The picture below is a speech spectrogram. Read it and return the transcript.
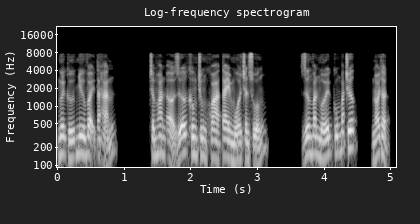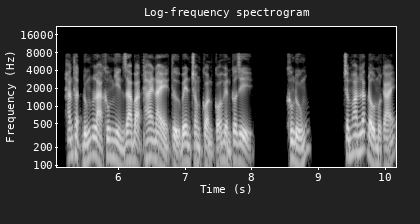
ngươi cứ như vậy tắt hắn trầm hoan ở giữa không trung khoa tay múa chân xuống. Dương văn mới cũng bắt trước, nói thật, hắn thật đúng là không nhìn ra bạn thai này từ bên trong còn có huyền cơ gì. Không đúng. Trầm hoan lắc đầu một cái,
